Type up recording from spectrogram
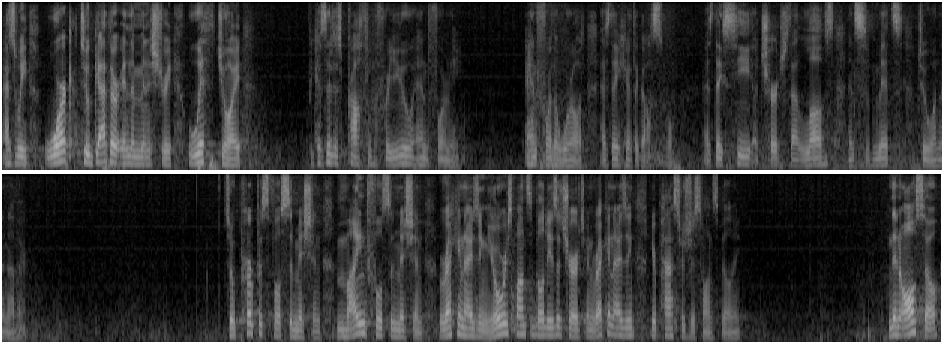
As we work together in the ministry with joy, because it is profitable for you and for me and for the world as they hear the gospel as they see a church that loves and submits to one another. So, purposeful submission, mindful submission, recognizing your responsibility as a church and recognizing your pastor's responsibility. And then also,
